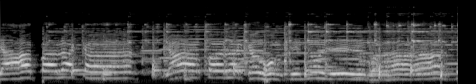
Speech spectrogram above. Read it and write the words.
ಯಾಪರಕ ಯಾಪರಕ ಹೋಗ್ತೀನೋ ಏವಾತ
